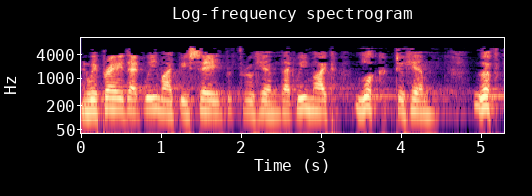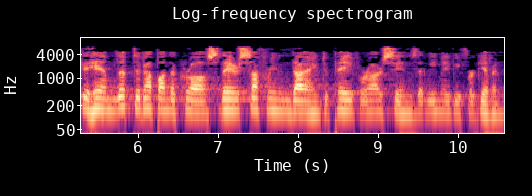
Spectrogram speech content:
And we pray that we might be saved through him, that we might look to him, look to him lifted up on the cross, there suffering and dying to pay for our sins that we may be forgiven.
